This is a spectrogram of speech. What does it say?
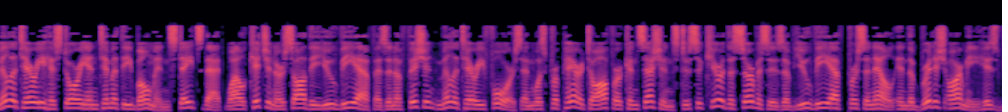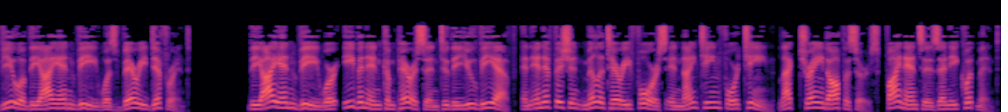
Military historian Timothy Bowman states that while Kitchener saw the UVF as an efficient military force and was prepared to offer concessions to secure the services of UVF personnel in the British Army his view of the INV was very different. The INV were, even in comparison to the UVF, an inefficient military force in 1914, lacked trained officers, finances and equipment.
